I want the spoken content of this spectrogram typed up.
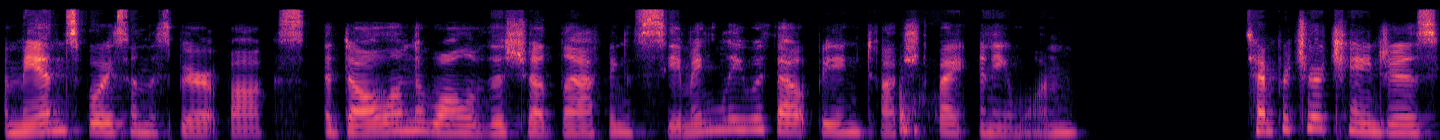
a man's voice on the spirit box, a doll on the wall of the shed laughing seemingly without being touched by anyone, temperature changes,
